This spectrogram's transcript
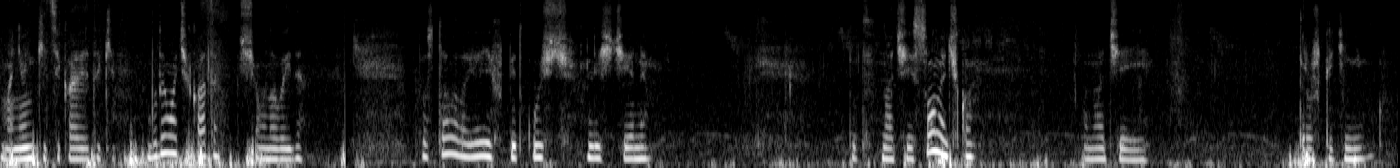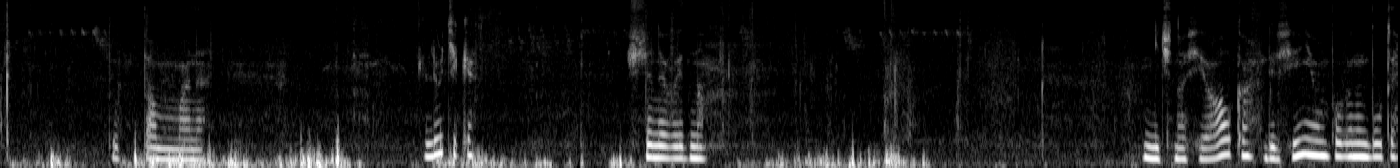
Манюнькі, цікаві такі. Будемо чекати, що воно вийде. Поставила я їх під кущ ліщини. Тут наче і сонечко, а наче і трошки тіньок. Тут там у мене лютики. Ще не видно. Нічна фіалка, дельфініум повинен бути.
